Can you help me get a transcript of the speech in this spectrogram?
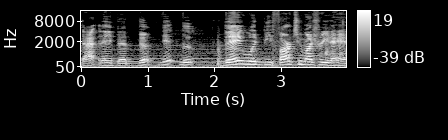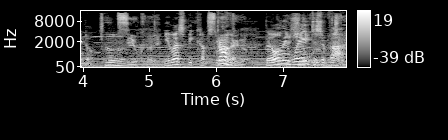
that they, the, the, the, they would be far too much for you to handle. you must become stronger. The only way to survive.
